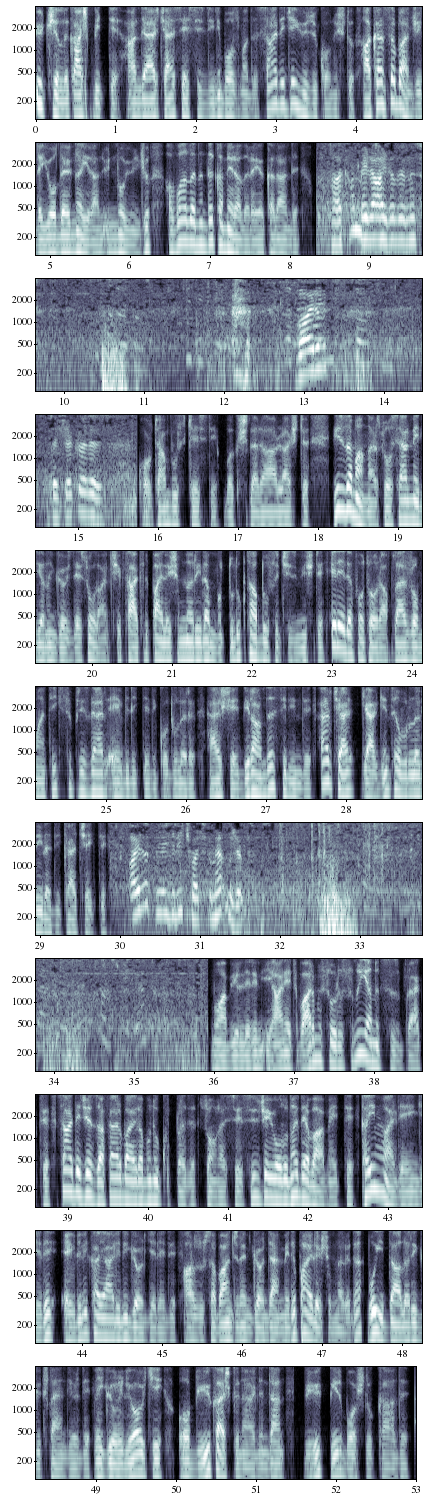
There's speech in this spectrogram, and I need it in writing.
3 yıllık aşk bitti. Hande Erçel sessizliğini bozmadı. Sadece yüzü konuştu. Hakan Sabancı ile yollarını ayıran ünlü oyuncu havaalanında kameralara yakalandı. Hakan Bey'le ayrılığınız. Bu ayrılık... Teşekkür ederiz. Ortam buz kesti, bakışları ağırlaştı. Bir zamanlar sosyal medyanın gözdesi olan çift tatil paylaşımlarıyla mutluluk tablosu çizmişti. El ele fotoğraflar, romantik sürprizler, evlilik dedikoduları her şey bir anda silindi. Erçel gergin tavırlarıyla dikkat çekti. Ayrılıkla ilgili hiç açıklama yapmayacak mısınız? Muhabirlerin ihanet var mı sorusunu yanıtsız bıraktı. Sadece Zafer Bayramı'nı kutladı. Sonra sessizce yoluna devam etti. Kayınvalide engeli evlilik hayalini gölgeledi. Arzu Sabancı'nın göndermeli paylaşımları da bu iddiaları güçlendirdi. Ve görülüyor ki o büyük aşkın ardından büyük bir boşluk kaldı.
